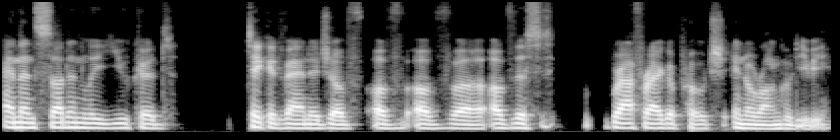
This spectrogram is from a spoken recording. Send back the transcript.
and then suddenly you could take advantage of of of uh, of this GraphRAG approach in ArangoDB.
